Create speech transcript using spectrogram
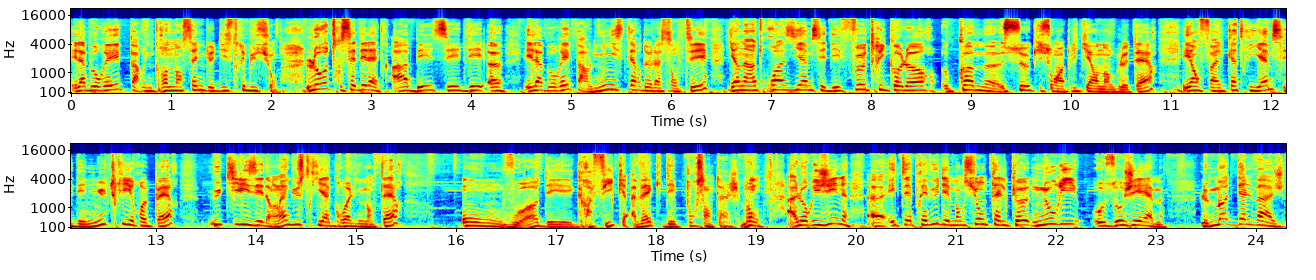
élaboré par une grande enseigne de distribution. L'autre, c'est des lettres A, B, C, D, E, élaborées par le ministère de la Santé. Il y en a un troisième, c'est des feux tricolores euh, comme euh, ceux qui sont appliqués en Angleterre. Et enfin, le quatrième, c'est des Nutri-Repères utilisés dans l'industrie agroalimentaire on voit des graphiques avec des pourcentages. Bon, à l'origine euh, étaient prévues des mentions telles que nourri aux OGM, le mode d'élevage,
